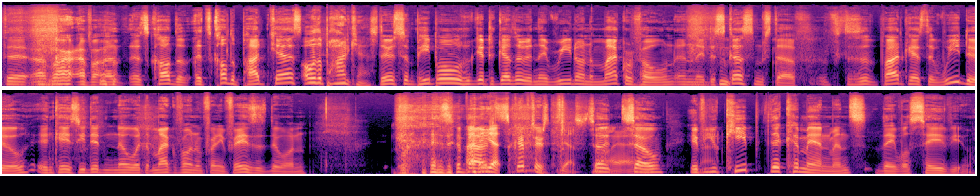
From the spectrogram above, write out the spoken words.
The of our of our, uh, it's called the it's called a podcast. Oh, the podcast. There's some people who get together and they read on a microphone and they discuss some stuff. This is a podcast that we do. In case you didn't know what the microphone in front of your face is doing, it's about Yes. scriptures. Yes. So No, I- I- so if you keep the commandments, they will save you.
